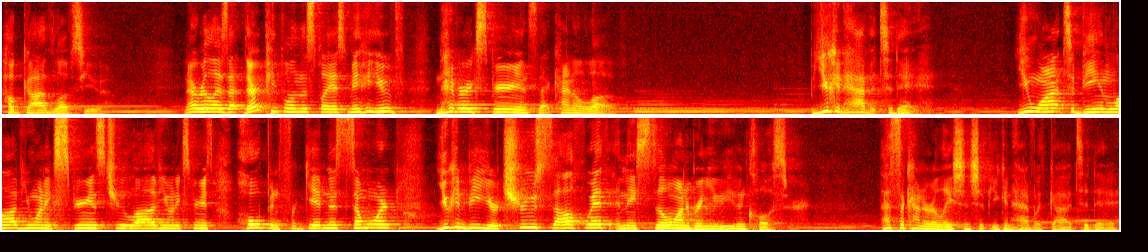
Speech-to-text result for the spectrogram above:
how God loves you. And I realize that there are people in this place, maybe you've never experienced that kind of love. But you can have it today. You want to be in love, you want to experience true love, you want to experience hope and forgiveness, someone you can be your true self with, and they still want to bring you even closer. That's the kind of relationship you can have with God today.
